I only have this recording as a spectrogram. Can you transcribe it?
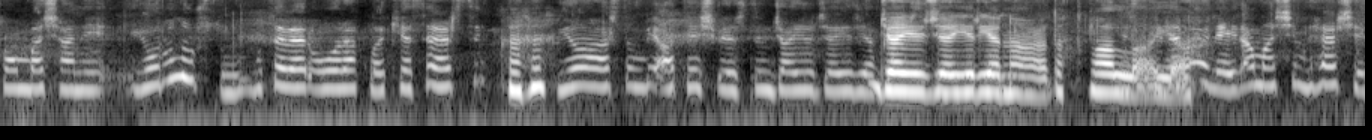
Son baş hani yorulursun. Bu sefer orakla kesersin. Hı hı. Yorarsın bir ateş verirsin cayır cayır yaparsın. Cayır cayır yanardı. Vallahi Eskiden ya. öyleydi ama şimdi her şey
